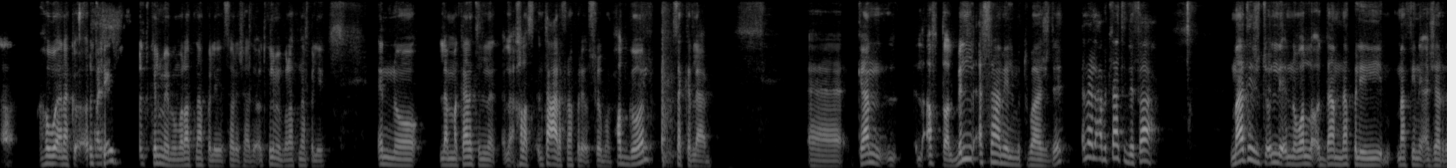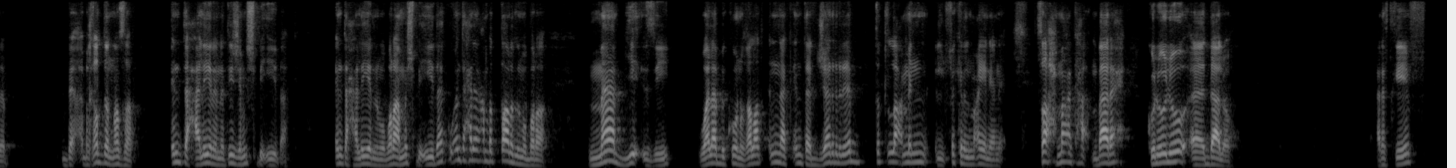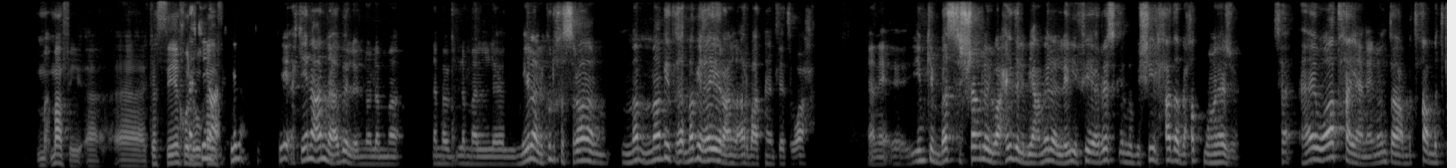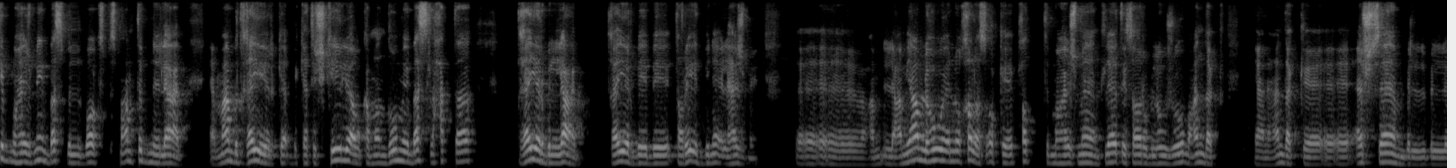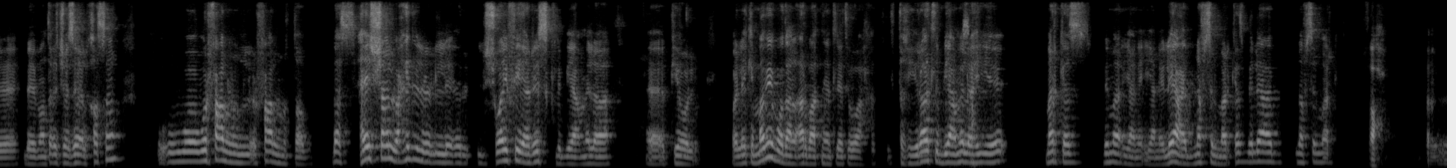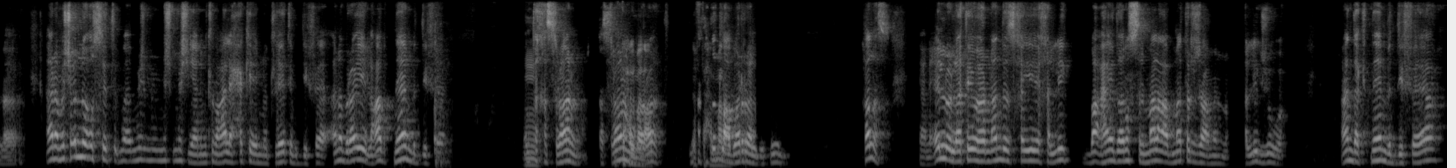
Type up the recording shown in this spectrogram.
هو أنا قلت قلت كلمة بمباراة نابولي sorry شادي قلت كلمة بمباراة نابولي إنه لما كانت لا خلص أنت عارف نابولي أسلوبهم. حط جول سكر لعب. آه كان الأفضل بالأسامي المتواجدة إنه العب ثلاثة دفاع. ما تيجي تقول لي إنه والله قدام نابولي ما فيني أجرب. بغض النظر أنت حاليا النتيجة مش بإيدك. أنت حاليا المباراة مش بإيدك وأنت حاليا عم بتطارد المباراة. ما بيأذي ولا بيكون غلط إنك أنت تجرب تطلع من الفكر المعين. يعني صح معك حق. امبارح كلولو آه، دالو. عرفت كيف؟ ما في آه، آه، كسيخ واللي هو كان حكينا عنها قبل إنه لما لما لما الميلان يكون خسران ما ما ما بيغير عن الأربعة 2 3 1 يعني يمكن بس الشغلة الوحيدة اللي بيعملها اللي هي فيها risk إنه بيشيل حدا بحط مهاجم. هاي واضحة يعني إنه أنت عم بتدفع بتكب مهاجمين بس بال box بس ما عم تبني لاعب. يعني ما عم بتغير كتشكيلة أو كمنظومة بس لحتى تغير باللعب تغير بطريقة بناء الهجمة. اللي عم يعمله هو إنه خلص okay بحط مهاجمين ثلاثة صاروا بالهجوم. عندك يعني عندك آه، اجسام بمنطقة جزاء الخصم وارفع لهم ارفع لهم الطابة. بس هي الشغلة الوحيدة اللي شوي فيها risk اللي بيعملها بيولي. ولكن ما بيبعد عن 4 2 3 1 التغييرات اللي بيعملها هي مركز بما يعني يعني لاعب نفس المركز بلاعب نفس المركز. صح. أنا مش انه قصة مش مش مش يعني مثل ما علي حكى إنه ثلاثة بالدفاع. أنا برأيي العب اثنين بالدفاع. أنت خسران خسران المباراة. تطلع برا البطولة. خلص يعني قل له لاتيو هرنانديز خي خليك هيدا نص الملعب ما ترجع منه. خليك جوا. عندك اثنين بالدفاع.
